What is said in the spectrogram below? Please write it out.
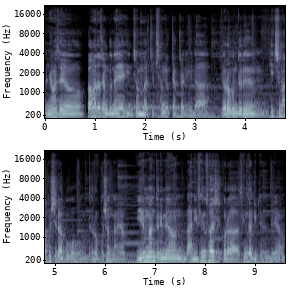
안녕하세요. 빵하다 장군의 인천 맛집 상륙 작전입니다. 여러분들은 히치마부시라고 들어보셨나요? 이름만 들으면 많이 생소하실 거라 생각이 되는데요.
